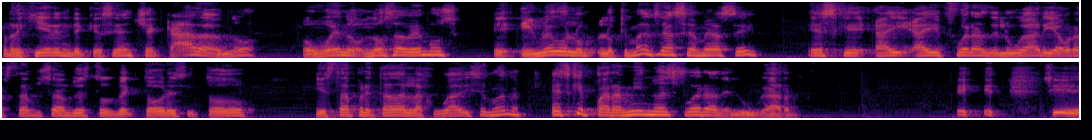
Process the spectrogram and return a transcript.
requieren de que sean checadas, ¿no? O bueno, no sabemos eh, y luego lo, que más gracia me hace es que hay, hay fuera de lugar y ahora están usando estos vectores y todo, y está apretada la jugada. Dice, bueno, es que para mí no es fuera de lugar. Sí,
